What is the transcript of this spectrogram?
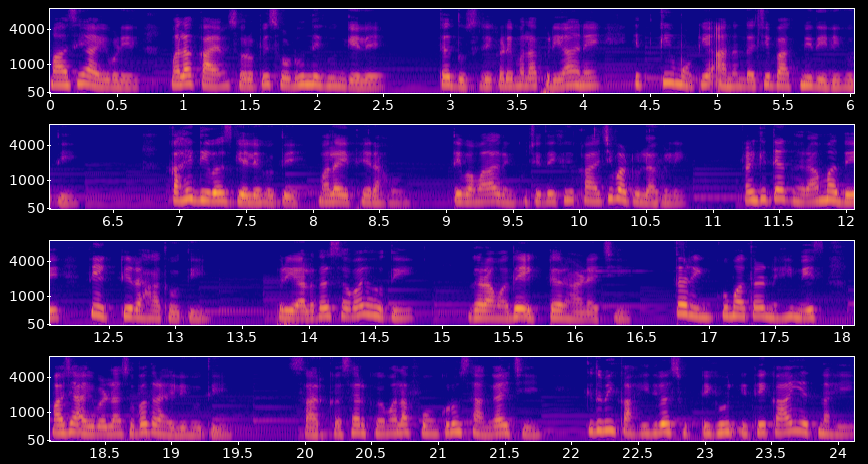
माझे आईवडील मला कायमस्वरूपी सोडून निघून गेले. तर दुसरीकडे मला प्रियाने इतकी मोठी आनंदाची बातमी दिली होती. काही दिवस गेले होते मला इथे राहून. तेव्हा मला रिंकूची देखील काळजी वाटू लागली कारण की त्या घरामध्ये ती एकटी राहत होती. प्रियाला तर सवय होती घरामध्ये एकटं राहण्याची. तर रिंकू मात्र नेहमीच माझ्या आईवडिलांसोबत राहिली होती. सारखं सारखं मला फोन करून सांगायची की तुम्ही काही दिवस सुट्टी घेऊन इथे काय येत नाही?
